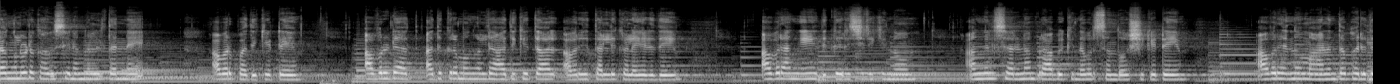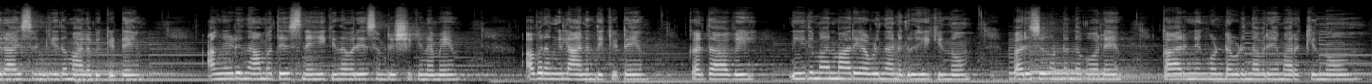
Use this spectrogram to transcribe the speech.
തങ്ങളുടെ കവിശനങ്ങളിൽ തന്നെ അവർ പതിക്കട്ടെ. അവരുടെ അത്- അതിക്രമങ്ങളുടെ ആധിക്യത്താൽ അവരെ തള്ളിക്കളയരുതേ. അവർ അങ്ങേ ധിക്കരിച്ചിരിക്കുന്നു. അങ്ങിൽ ശരണം പ്രാപിക്കുന്നവർ സന്തോഷിക്കട്ടെ. അവരെന്നും ആനന്ദഭരിതരായ സംഗീതം ആലപിക്കട്ടെ. അങ്ങയുടെ നാമത്തെ സ്നേഹിക്കുന്നവരെ സംരക്ഷിക്കണമേ. അവരങ്ങിൽ ആനന്ദിക്കട്ടെ. കർത്താവെ നീതിമാന്മാരെ അവിടുന്ന് അനുഗ്രഹിക്കുന്നു. പരിച കൊണ്ടെന്ന പോലെ കാരുണ്യം കൊണ്ട് അവിടുന്ന് അവരെ മറയ്ക്കുന്നു.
